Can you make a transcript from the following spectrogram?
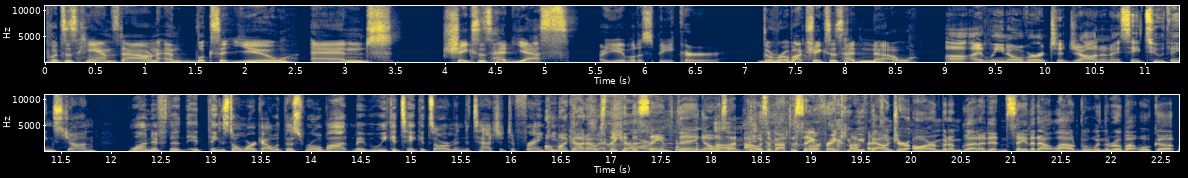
puts his hands down and looks at you and shakes his head yes. Are you able to speak or? The robot shakes his head no. Uh, I lean over to John and I say two things, John. One, if the if things don't work out with this robot, maybe we could take its arm and attach it to Frankie. Oh my god, I was thinking the extra same thing. I was Um, I was about to say, Frankie, we found your arm, but I'm glad I didn't say that out loud. But when the robot woke up,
